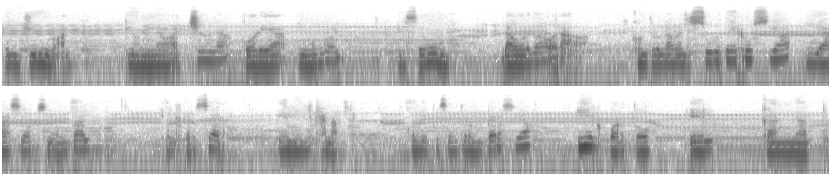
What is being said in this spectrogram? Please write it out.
el Yuan, que dominaba China, Corea y Mongolia. El segundo, la Horda Dorada, que controlaba el sur de Rusia y Asia Occidental. El tercero, el Ilkhanate, con epicentro en Persia, y el cuarto, el Kanato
